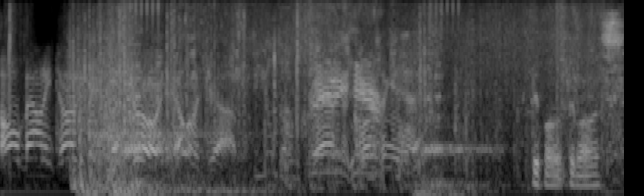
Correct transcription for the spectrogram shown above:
All bounty targets destroyed. Hell of a job. Field of Gas is closing in. People below us.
